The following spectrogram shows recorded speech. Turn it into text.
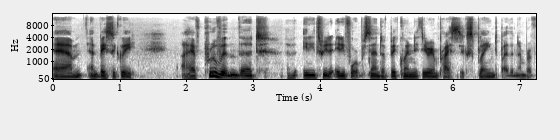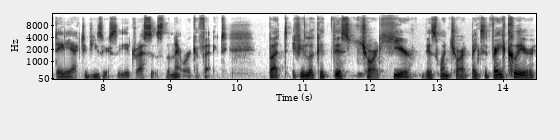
Um, and basically, I have proven that 83 to 84% of Bitcoin and Ethereum price is explained by the number of daily active users, the addresses, the network effect. But if you look at this chart here, this one chart makes it very clear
